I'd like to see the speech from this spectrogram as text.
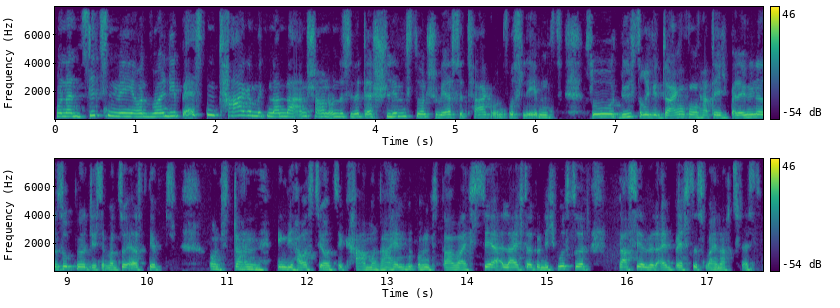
Und dann sitzen wir hier und wollen die besten Tage miteinander anschauen und es wird der schlimmste und schwerste Tag unseres Lebens. So düstere Gedanken hatte ich bei der Hühnersuppe, die es immer zuerst gibt. Und dann ging die Haustür und sie kam rein und da war ich sehr erleichtert und ich wusste, das hier wird ein bestes Weihnachtsfest.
